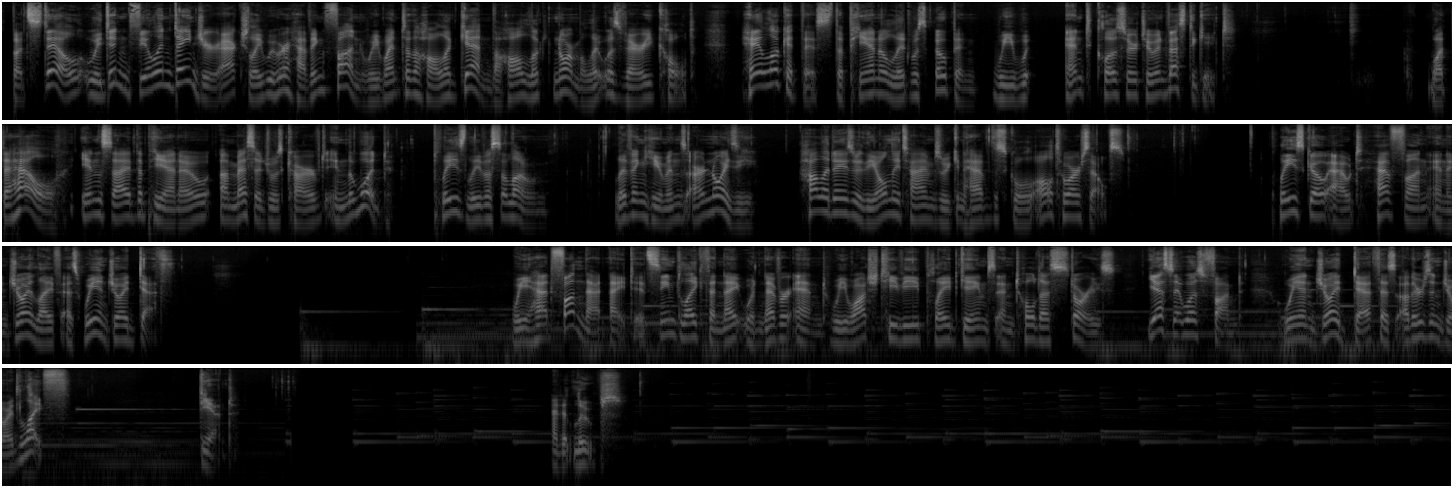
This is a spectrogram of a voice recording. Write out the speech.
But still, we didn't feel in danger. Actually, we were having fun. We went to the hall again. The hall looked normal. It was very cold. Hey, look at this. The piano lid was open. We went closer to investigate. What the hell? Inside the piano, a message was carved in the wood. Please leave us alone. Living humans are noisy. Holidays are the only times we can have the school all to ourselves. Please go out, have fun, and enjoy life as we enjoyed death. We had fun that night. It seemed like the night would never end. We watched TV, played games, and told us stories. Yes, it was fun. We enjoyed death as others enjoyed life. The end. And it loops.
